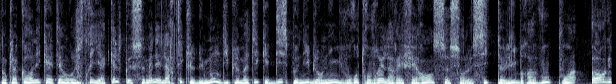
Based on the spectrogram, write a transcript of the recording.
Donc la chronique a été enregistrée il y a quelques semaines et l'article du Monde diplomatique est disponible en ligne. Vous retrouverez la référence sur le site libreavou.org.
